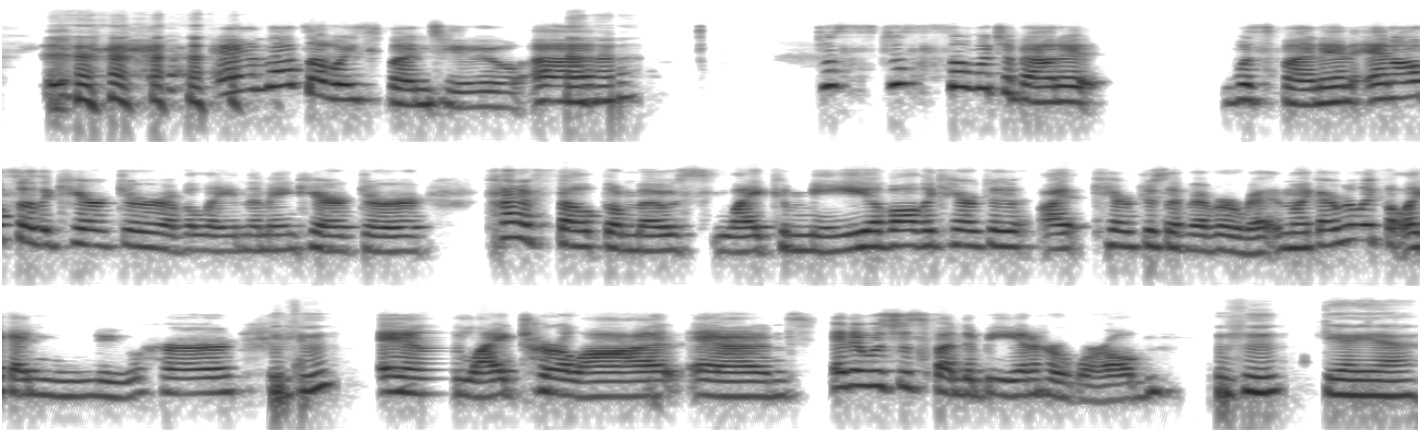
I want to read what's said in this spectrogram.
and that's always fun too. Um uh-huh. Just just so much about it was fun. And and also the character of Elaine the main character kind of felt the most like me of all the character I, characters I've ever written. Like I really felt like I knew her mm-hmm. and liked her a lot. And and it was just fun to be in her world. Mm-hmm. yeah yeah.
